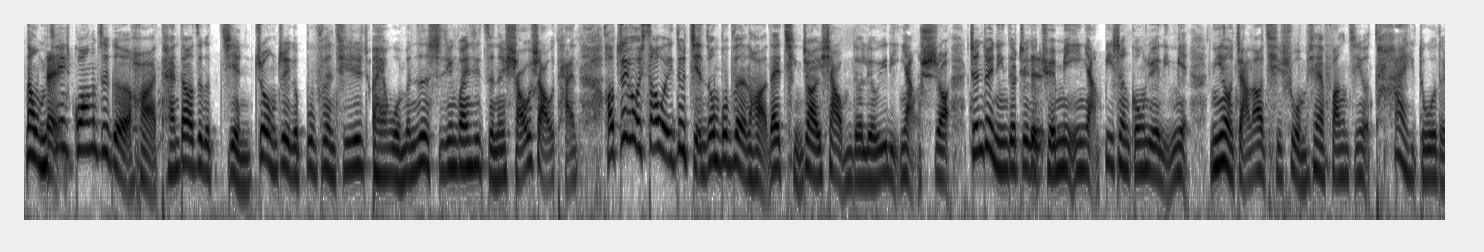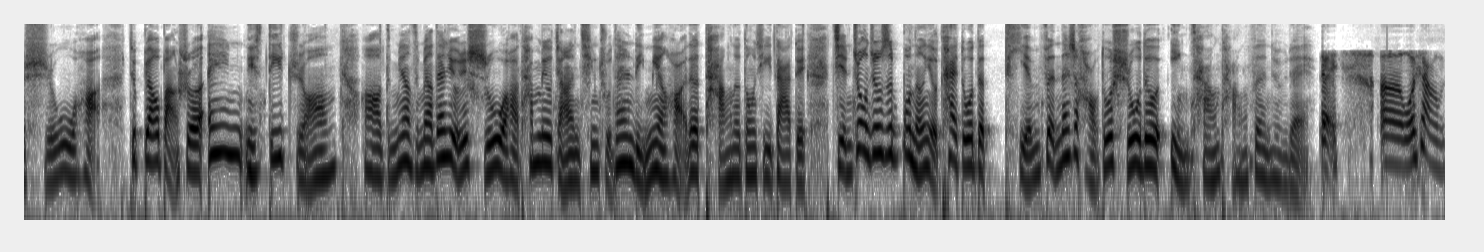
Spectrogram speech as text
那我们今天光这个哈谈到这个减重这个部分，其实哎，我们这时间关系只能小小谈。好，最后稍微就减重部分哈，再请教一下我们的刘一林营养师哦。针对您的这个全民营养必胜攻略里面，您有讲到，其实我们现在坊间有太多的食物哈，就标榜。说哎，你是低脂哦，哦怎么样怎么样？但是有些食物哈，他没有讲得很清楚。但是里面哈，那个糖的东西一大堆。减重就是不能有太多的甜分，但是好多食物都有隐藏糖分，对不对？对，呃，我想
